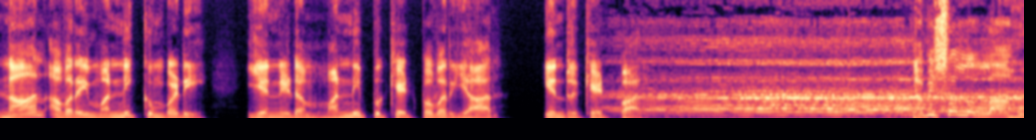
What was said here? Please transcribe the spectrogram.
நான் அவரை மன்னிக்கும்படி என்னிடம் மன்னிப்பு கேட்பவர் யார்? என்று கேட்பார். நபிசல்லாஹூ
